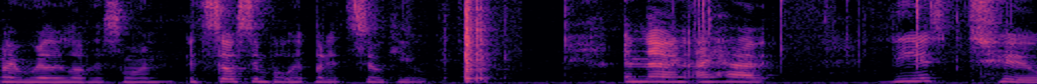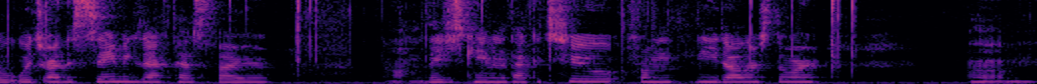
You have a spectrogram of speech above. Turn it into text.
I really love this one. It's so simple, but it's so cute. And then I have these two, which are the same exact pacifier. Um, they just came in a pack of two from the dollar store. Um,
